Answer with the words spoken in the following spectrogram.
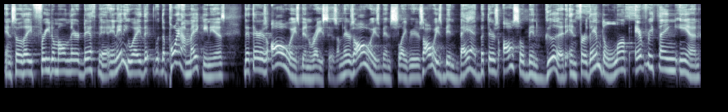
And so they freed them on their deathbed. And anyway, the, the point I'm making is that there has always been racism. There's always been slavery. There's always been bad, but there's also been good. And for them to lump everything in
